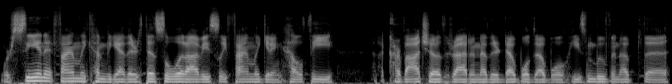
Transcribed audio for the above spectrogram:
we're seeing it finally come together. Thistlewood obviously finally getting healthy. Uh, Carvacho threw out another double double. He's moving up the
